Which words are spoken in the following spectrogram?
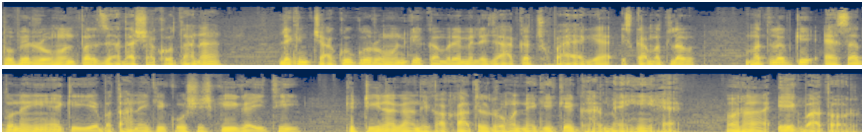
तो फिर रोहन पर ज़्यादा शक होता ना? लेकिन चाकू को रोहन के कमरे में ले जाकर छुपाया गया, इसका मतलब मतलब कि ऐसा तो नहीं है कि ये बताने की कोशिश की गई थी कि टीना गांधी का कातिल रोहन नेगी के घर में ही है। और हाँ एक बात और।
